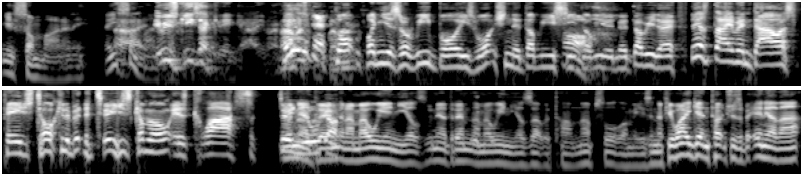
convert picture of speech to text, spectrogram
He's some man, isn't he? He's some man. he was. He's a great guy, man. I Who was would have thought when you were wee boys watching the WCW and the WWF? There's Diamond Dallas Page talking about the two he's coming along to his class doing Wouldn't have dreamed in a million years. Wouldn't have dreamed in a million years that would happen. Absolutely amazing. If you want to get in touch with us about any of that,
